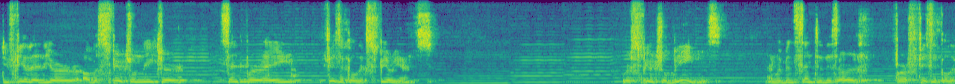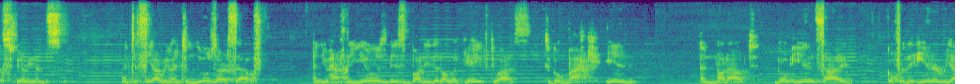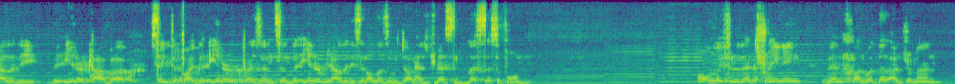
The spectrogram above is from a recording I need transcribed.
Do you feel that you're of a spiritual nature sent for a physical experience? We're spiritual beings and we've been sent to this earth for a physical experience and to see are we going to lose ourselves and you have to use this body that Allah gave to us to go back in and not out. Go inside, go for the inner reality, the inner Kaaba, sanctify the inner presence and the inner realities that Allah has dressed and blessed us upon. Only through that training then khalwat dar anjuman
